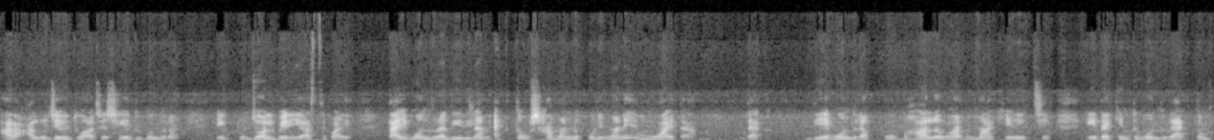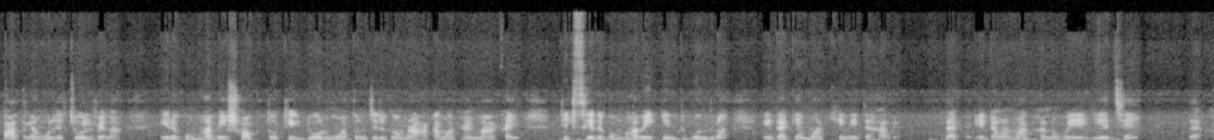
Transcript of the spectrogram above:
আর আলু যেহেতু আছে, সেহেতু বন্ধুরা একটু জল বেরিয়ে আসতে পারে। তাই বন্ধুরা দিয়ে দিলাম একদম সামান্য পরিমাণে ময়দা। দেখ, দিয়ে বন্ধুরা খুব ভালোভাবে মাখিয়ে নিচ্ছি। এটা কিন্তু বন্ধুরা একদম পাতলা হলে চলবে না। এরকমভাবেই শক্ত ঠিক ডোর মতন যেরকম আমরা আটা মাখাই মাখাই, ঠিক সেরকমভাবেই কিন্তু বন্ধুরা এটাকে মাখিয়ে নিতে হবে। দেখো, এটা আমার মাখানো হয়ে গিয়েছে। দেখো,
